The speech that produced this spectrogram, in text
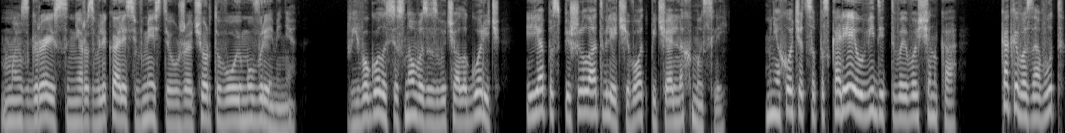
Мы с Грейс не развлекались вместе уже чёртову ему времени. В его голосе снова зазвучала горечь, и я поспешила отвлечь его от печальных мыслей. «Мне хочется поскорее увидеть твоего щенка. Как его зовут?»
